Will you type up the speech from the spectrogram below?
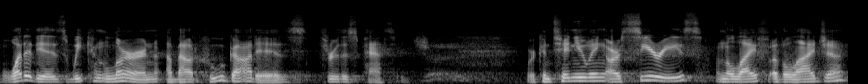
what it is we can learn about who God is through this passage. We're continuing our series on the life of Elijah,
